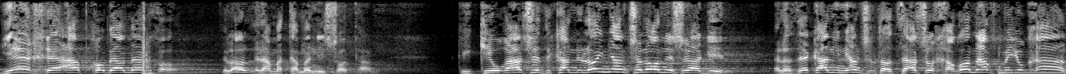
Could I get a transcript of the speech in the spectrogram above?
יחרה אפחו בעמךו. זה לא למה אתה מניש אותם. כי, כי הוא ראה שזה כאן לא עניין של עונש רגיל, אלא זה כאן עניין של תוצאה של חרון אף מיוחד.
